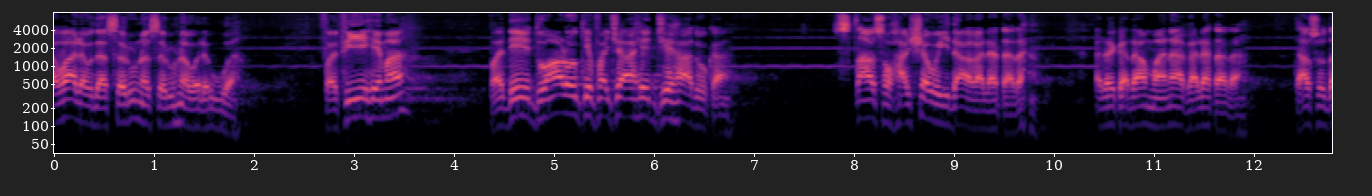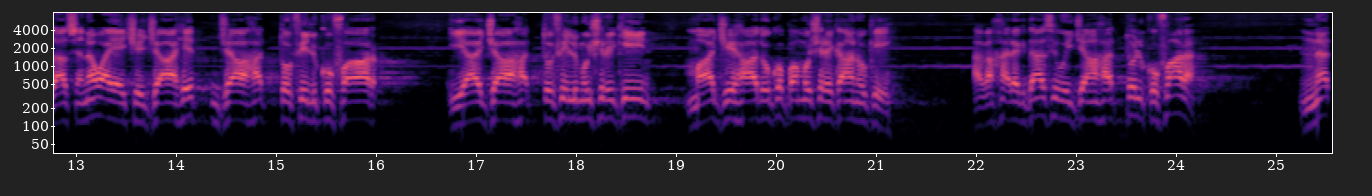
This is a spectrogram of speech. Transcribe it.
راواله او دا سرونه سرونه وله ووه ففیهما په دې دواړو کې فجاهد جهاد وکړه ستاسو حشوی دا غلطه ده هلکه دا معنا غلطه ده تاسو داسې نه وایئ چې جاهد جاهدت فی الکفار یا جاهدت فی المشرکین ما جهاد وکړو په مشرکانو کې هغه خلک داسې وایي جاهدت الکفاره نه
